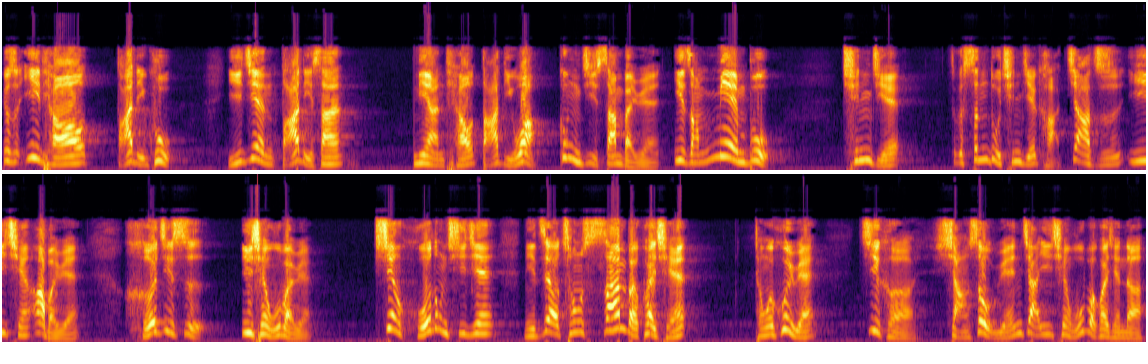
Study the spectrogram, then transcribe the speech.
就是一条打底裤，一件打底衫，两条打底袜。共计三百元一张面部清洁这个深度清洁卡，价值一千二百元，合计是一千五百元。现活动期间，你只要充三百块钱成为会员，即可享受原价一千五百块钱的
